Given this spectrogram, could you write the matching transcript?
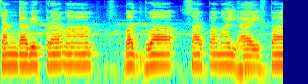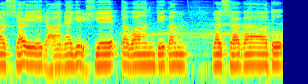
चण्डविक्रमां बद्ध्वा सर्पमह्यैः पाशैरानयिष्येत्तवान्तिकं वशगातु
